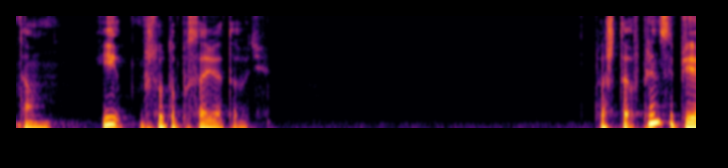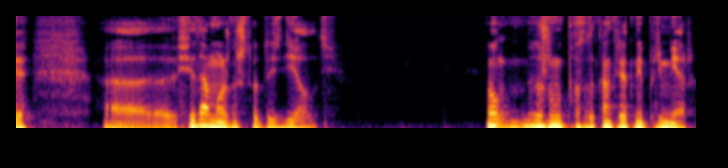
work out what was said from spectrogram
Там, и что-то посоветовать. Потому что, в принципе, э, всегда можно что-то сделать. Ну, нужен просто конкретный пример.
